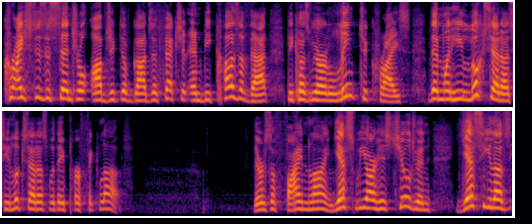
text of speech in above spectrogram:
Christ is the central object of God's affection. And because of that, because we are linked to Christ, then when He looks at us, He looks at us with a perfect love. There's a fine line. Yes, we are his children. Yes, he loves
